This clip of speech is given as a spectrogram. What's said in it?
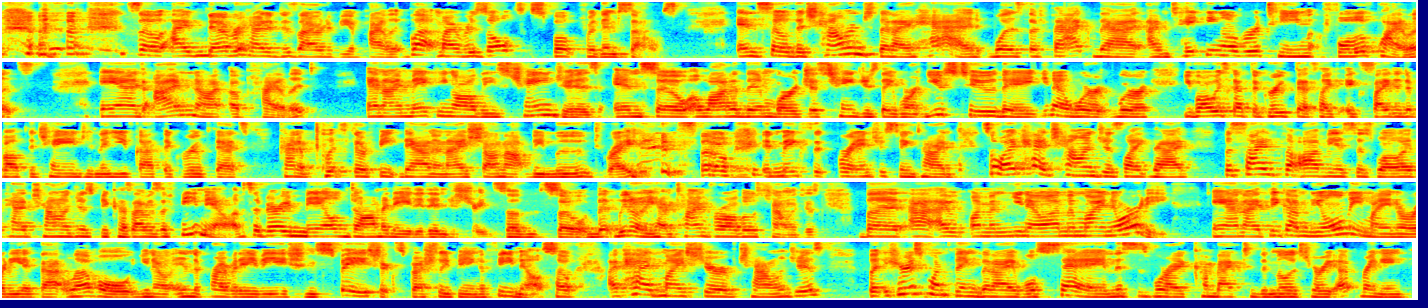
so I've never had a desire to be a pilot, but my results spoke for themselves. And so the challenge that I had was the fact that I'm taking over a team full of pilots and I'm not a pilot and I'm making all these changes. And so a lot of them were just changes they weren't used to. They, you know, were, were you've always got the group that's like excited about the change, and then you've got the group that's kind of puts their feet down and I shall not be moved, right? so mm-hmm. it makes it for an interesting time. So I've had challenges like that. Besides the obvious as well, I've had challenges because I was a female. It's a very male dominated industry. So so that we don't even have time for all those challenges. But uh, I, I'm a, you know, I'm a minority. And I think I'm the only minority at that level, you know, in the private aviation space, especially being a female. So I've had my share of challenges. But here's one thing that I will say, and this is where I come back to the military upbringing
